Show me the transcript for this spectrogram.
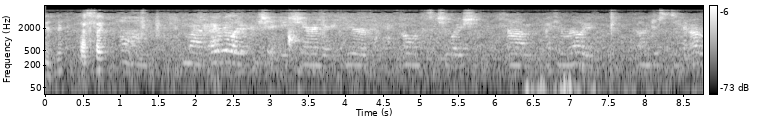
Mm-hmm. Leslie? Mark, I really appreciate you sharing your, your own situation. Um, I can really understand, I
